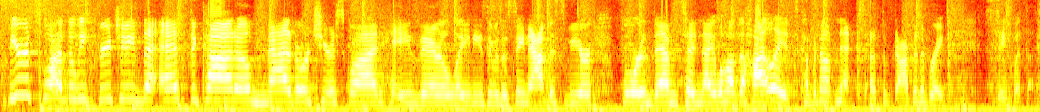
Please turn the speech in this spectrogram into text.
Spirit Squad of the Week featuring the Estacado Matador Cheer Squad. Hey there, ladies. It was the same atmosphere for them tonight. We'll have the highlights coming up next the, after the break. Stay with us.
